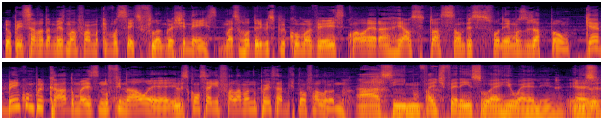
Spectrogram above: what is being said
eu pensava da mesma forma que vocês. Flango é chinês. Mas o Rodrigo explicou uma vez qual era a real situação desses fonemas do Japão. Que é bem complicado, mas no final é. Eles conseguem falar, mas não percebem o que estão falando. Ah, sim, não faz diferença o R e o L. Eles, É, eles-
